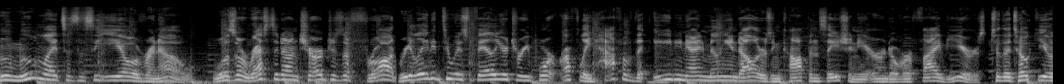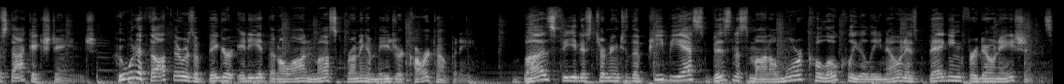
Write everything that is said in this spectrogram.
who moonlights as the CEO of Renault, was arrested on charges of fraud related to his failure to report roughly half of the $89 million in compensation he earned over five years to the Tokyo Stock Exchange. Who would have thought there was a bigger idiot than Elon Musk running a major car company? BuzzFeed is turning to the PBS business model, more colloquially known as begging for donations.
